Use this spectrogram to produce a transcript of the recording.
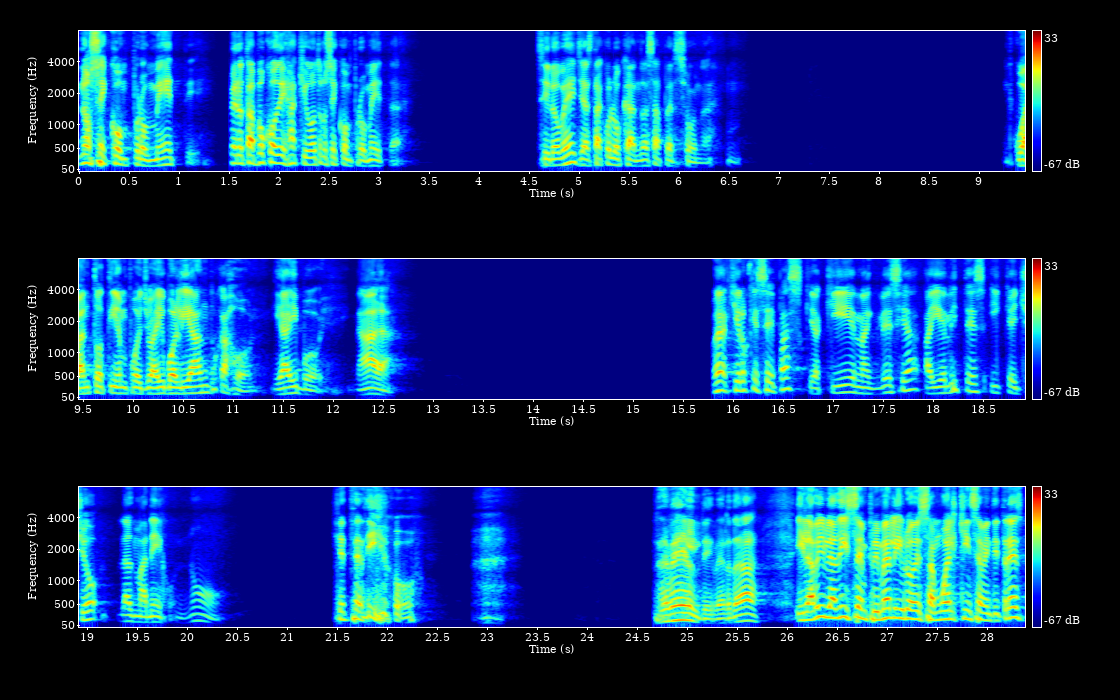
No se compromete, pero tampoco deja que otro se comprometa. Si lo ves, ya está colocando a esa persona. ¿Y cuánto tiempo yo ahí boleando cajón? Y ahí voy. Nada. Bueno, quiero que sepas que aquí en la iglesia hay élites y que yo las manejo. No. ¿Qué te digo? Rebelde, ¿verdad? Y la Biblia dice en primer libro de Samuel 15, 23,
